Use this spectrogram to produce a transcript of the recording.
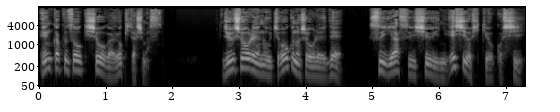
遠隔臓器障害をきたします。重症例のうち多くの症例で、水や水周囲に壊死を引き起こし、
